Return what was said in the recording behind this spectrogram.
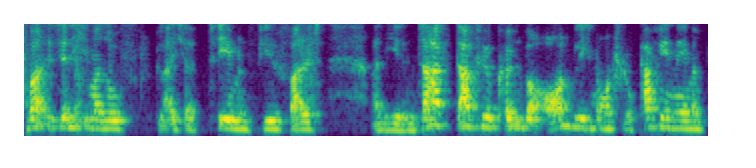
aber ist ja nicht immer so gleicher Themenvielfalt an jedem Tag. Dafür können wir ordentlich noch einen Schluck Kaffee nehmen.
